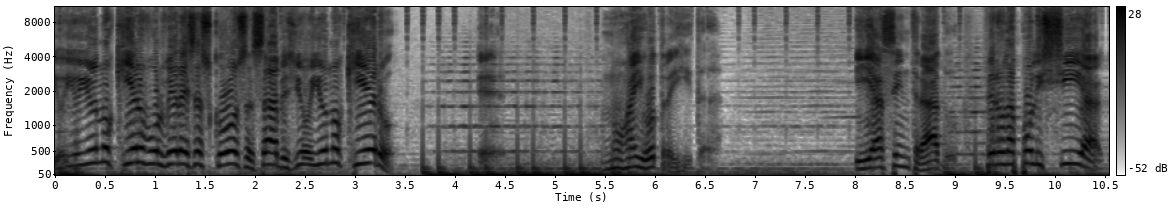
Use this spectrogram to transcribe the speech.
eu, eu, não quero voltar a essas coisas, sabe? Eu, eu não quero. É, não há outra, Rita. E has entrado. Pero a polícia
